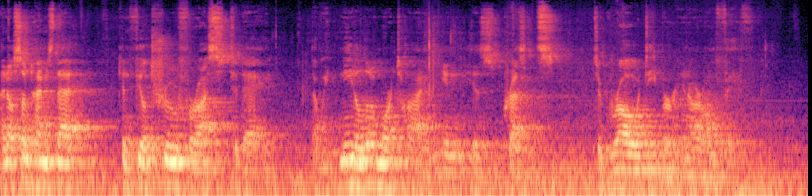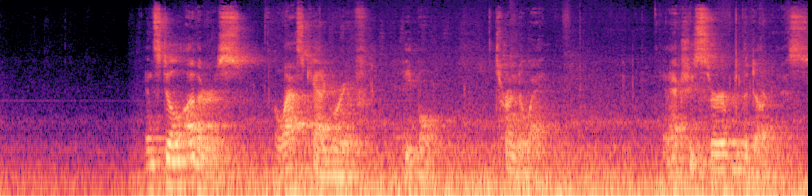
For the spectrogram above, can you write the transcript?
I know sometimes that can feel true for us today, that we need a little more time in His presence to grow deeper in our own faith. And still others, the last category of people, turned away and actually served the darkness.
